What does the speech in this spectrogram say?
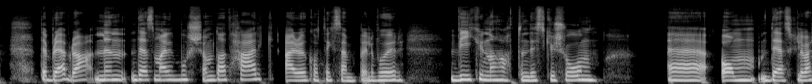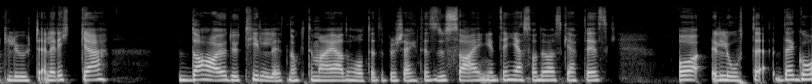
det ble bra, men det som er litt morsomt, at her er det et godt eksempel hvor vi kunne hatt en diskusjon eh, om det skulle vært lurt eller ikke. Da har jo du tillit nok til meg, jeg hadde holdt dette prosjektet, så du sa ingenting, jeg så du var skeptisk, og lot det, det gå.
